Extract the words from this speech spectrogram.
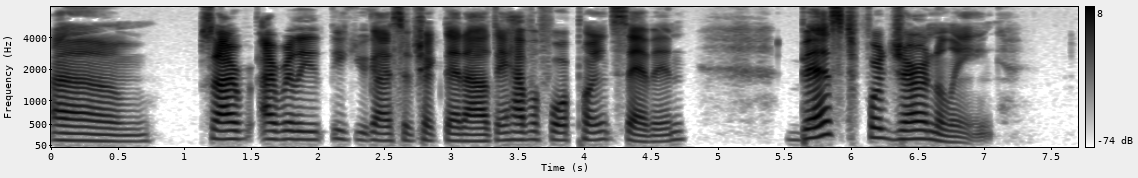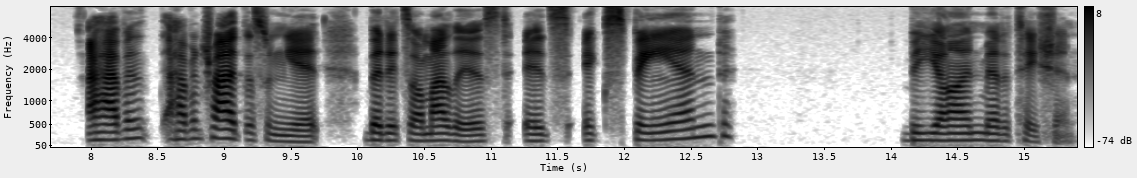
Um so I I really think you guys should check that out. They have a 4.7. Best for journaling. I haven't I haven't tried this one yet, but it's on my list. It's Expand Beyond Meditation.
